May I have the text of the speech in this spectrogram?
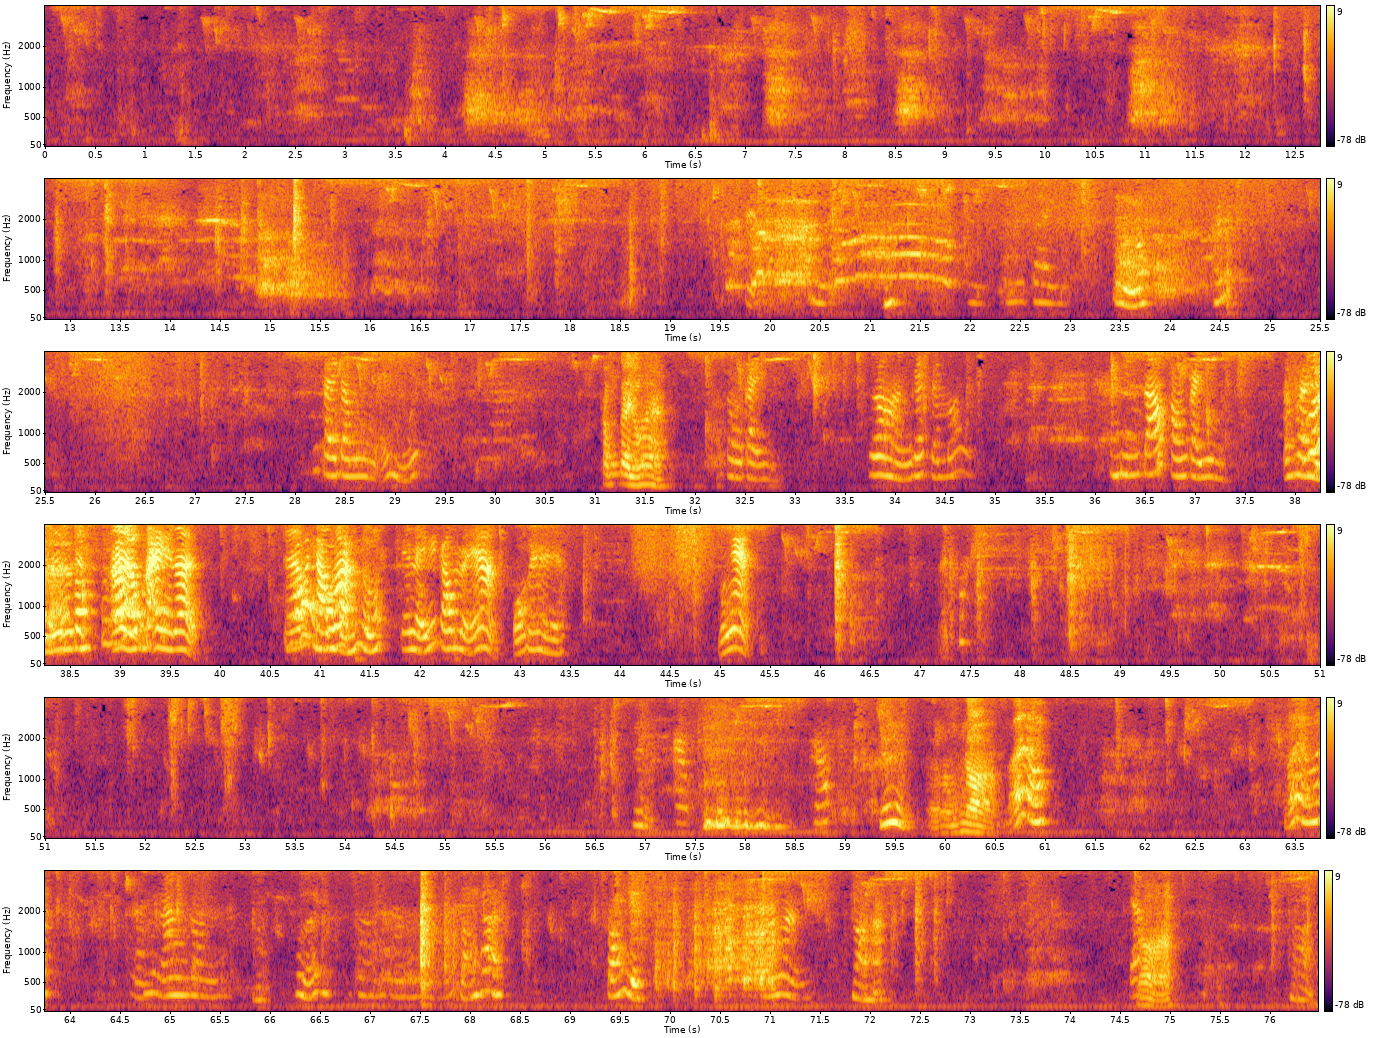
cây tâm nhảy mũi không cây luôn hả? Con cây. Nó hình cái cây mới. Viên đó con cây gì em phải nhìn lên con- con à là con cây này thôi cái đó cái công á. Không cái này cái công này á. Ủa cái này đúng nha. Ừ. không. Ừ. không no Bởi không? Bởi không á? ăn ăn con Bởi con ăn Còn cái Còn gì? con ăn Ngon hả? no hả Ngon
